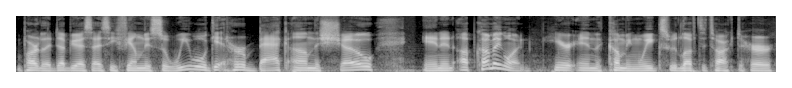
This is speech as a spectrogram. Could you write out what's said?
and part of the WSIC family. So we will get her back on the show in an upcoming one here in the coming weeks. We'd love to talk to her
